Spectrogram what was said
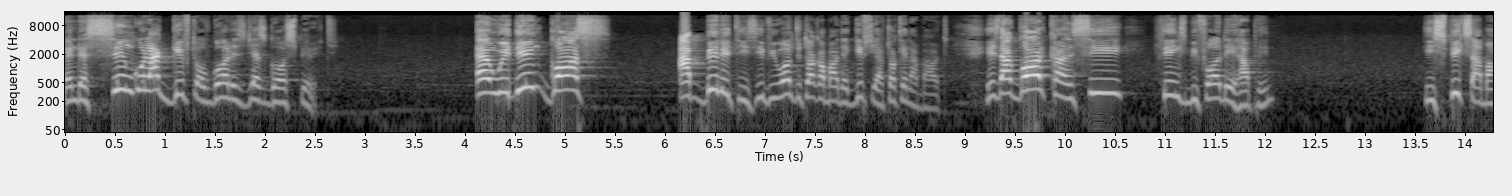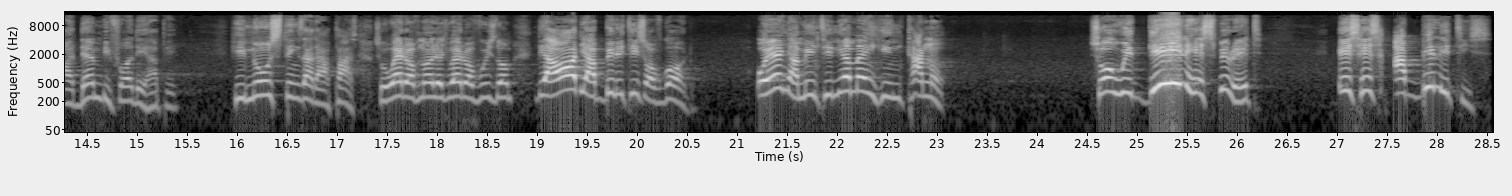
And the singular gift of God is just God's Spirit. And within God's abilities, if you want to talk about the gifts you are talking about, is that God can see things before they happen. He speaks about them before they happen. He knows things that are past. So, word of knowledge, word of wisdom, they are all the abilities of God. So, within His Spirit is His abilities.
